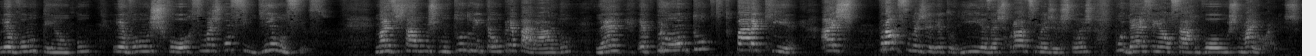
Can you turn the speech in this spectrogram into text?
levou um tempo, levou um esforço, mas conseguimos isso. Nós estávamos com tudo então preparado, né? É pronto para que as próximas diretorias, as próximas gestões pudessem alçar voos maiores.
